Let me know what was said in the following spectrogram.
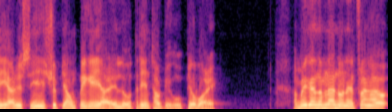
နေရာတွေစီရွှေ့ပြောင်းပေးခဲ့ရတယ်လို့သတင်းထောက်တွေကိုပြောပါတယ်။ အမေရိကန်သမ္မတဒေါ်နယ်ထရန့်ကတော့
